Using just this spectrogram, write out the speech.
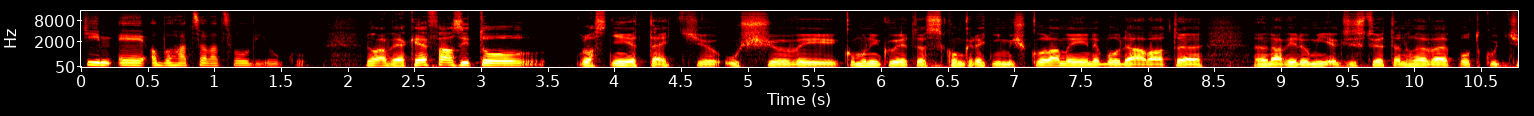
tím i obohacovat svou výuku. No a v jaké fázi to vlastně je teď? Už vy komunikujete s konkrétními školami nebo dáváte na vědomí, existuje tenhle web, odkud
